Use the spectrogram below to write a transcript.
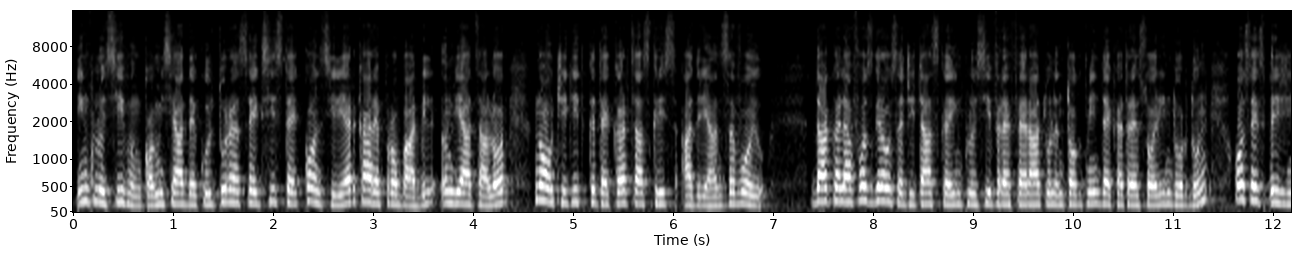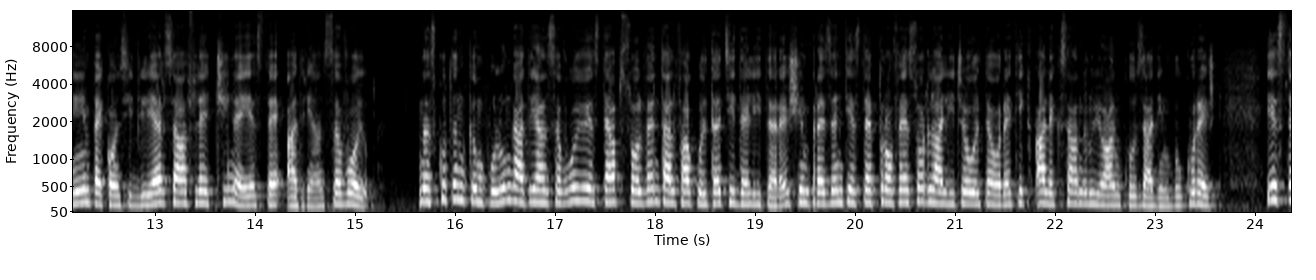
inclusiv în Comisia de Cultură, să existe consilieri care, probabil, în viața lor, nu au citit câte cărți a scris Adrian Săvoiu. Dacă le-a fost greu să citească inclusiv referatul întocmit de către Sorin Durdun, o să-i sprijinim pe consilier să afle cine este Adrian Săvoiu. Născut în Câmpul Lung, Adrian Săvoiu este absolvent al Facultății de Litere și în prezent este profesor la Liceul Teoretic Alexandru Ioan Cuza din București. Este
